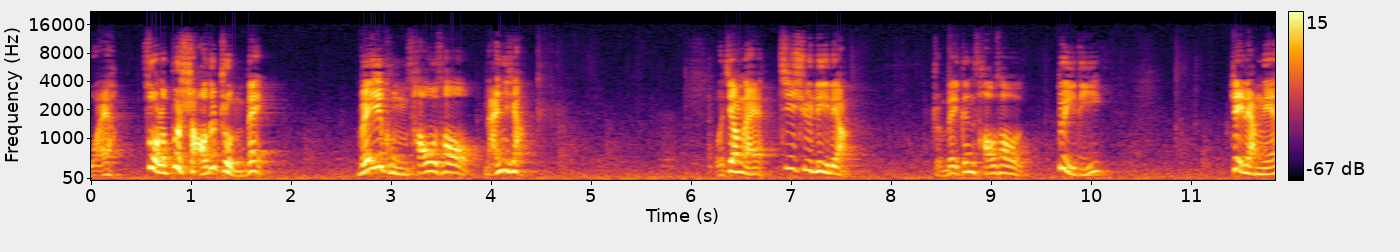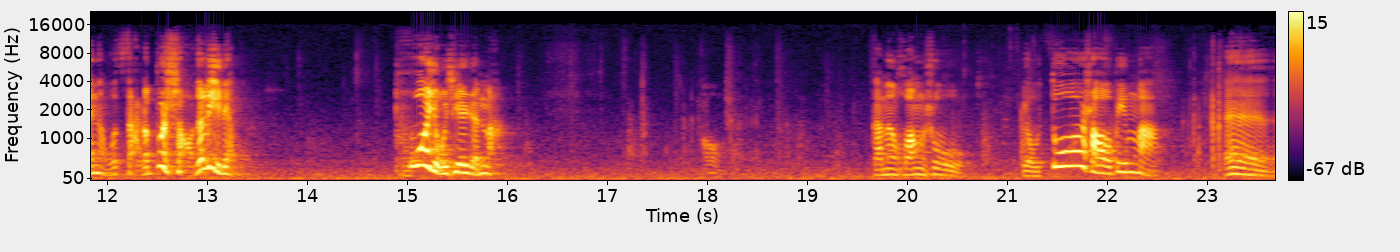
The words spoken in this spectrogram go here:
我呀做了不少的准备，唯恐曹操南下，我将来积蓄力量。准备跟曹操对敌。这两年呢，我攒了不少的力量，颇有些人马。哦，敢问皇叔，有多少兵马？呃，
